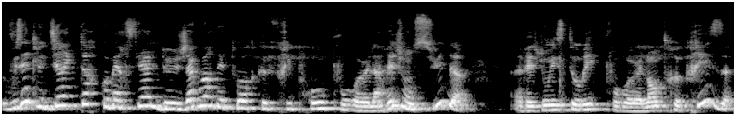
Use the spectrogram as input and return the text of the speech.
Vous êtes le directeur commercial de Jaguar Network Free Pro pour euh, la région Sud, région historique pour euh, l'entreprise.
